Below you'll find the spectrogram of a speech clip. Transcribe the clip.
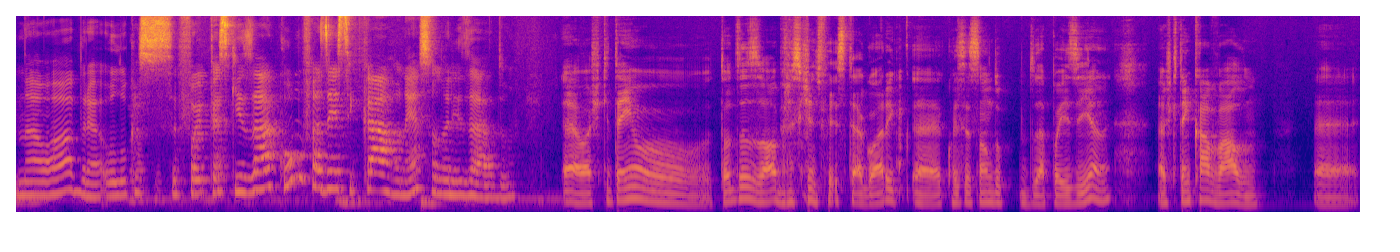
na obra, o Lucas foi pesquisar como fazer esse carro, né, sonorizado. É, eu acho que tem o... todas as obras que a gente fez até agora, é, com exceção do, da poesia, né, acho que tem cavalo. É,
